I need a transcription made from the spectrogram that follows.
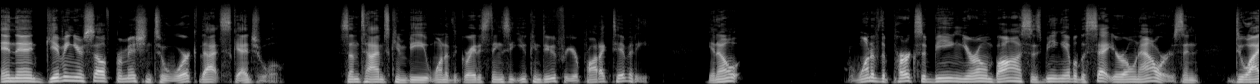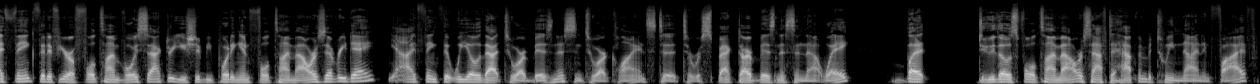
and then giving yourself permission to work that schedule sometimes can be one of the greatest things that you can do for your productivity. You know, one of the perks of being your own boss is being able to set your own hours. And do I think that if you're a full time voice actor, you should be putting in full time hours every day? Yeah, I think that we owe that to our business and to our clients to, to respect our business in that way. But do those full time hours have to happen between nine and five?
